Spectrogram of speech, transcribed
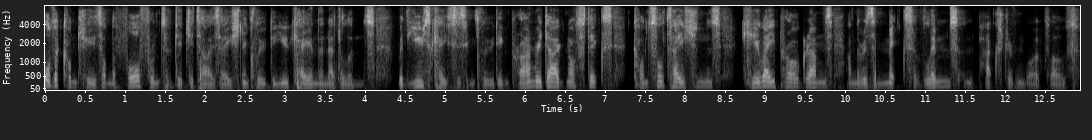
Other countries on the forefront of digitisation include the UK and the Netherlands, with use cases including primary diagnostics, consultations, QA programs, and there is a mix of LIMS and PACS driven workflows.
